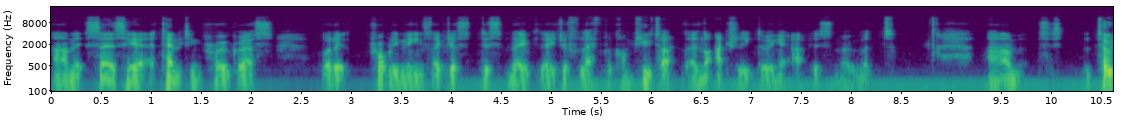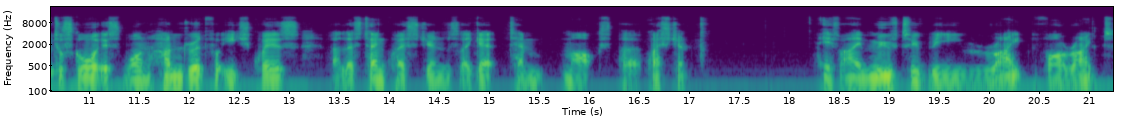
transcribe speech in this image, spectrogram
Um, it says here attempting progress, but it probably means they've just they've they just left the computer. They're not actually doing it at this moment. Um, the total score is 100 for each quiz. Uh, there's 10 questions. They get 10 marks per question. If I move to the right, far right,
